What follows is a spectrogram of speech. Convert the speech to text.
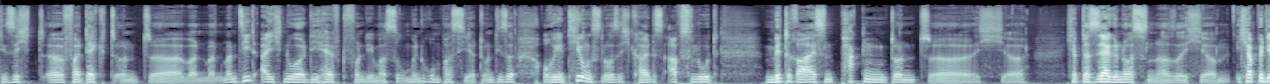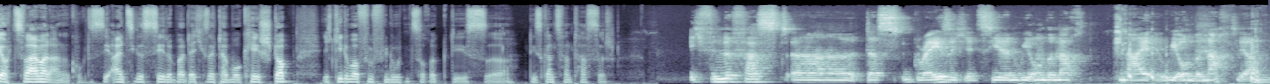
die Sicht äh, verdeckt und äh, man, man, man sieht eigentlich nur die Hälfte von dem, was so um ihn herum passiert. Und diese Orientierungslosigkeit ist absolut mitreißend, packend und äh, ich äh, ich habe das sehr genossen. Also ich, ähm, ich habe mir die auch zweimal angeguckt. Das ist die einzige Szene, bei der ich gesagt habe, okay, stopp, ich gehe nochmal fünf Minuten zurück. Die ist, äh, die ist ganz fantastisch. Ich finde fast, äh, dass Grey sich jetzt hier in We Own the Nacht Night, We Own the Nacht, ja.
